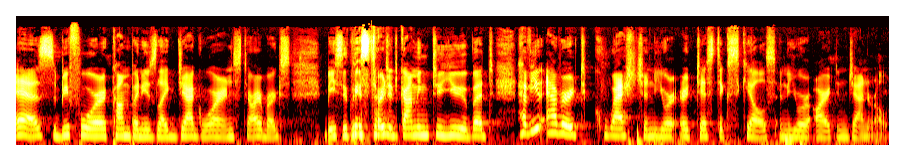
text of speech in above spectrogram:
is before companies like Jaguar and Starbucks basically started coming to you. But have you ever questioned your artistic skills and your art in general?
